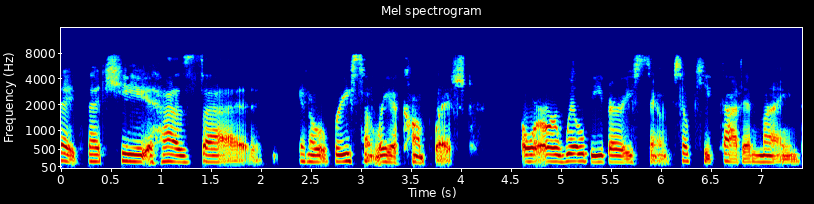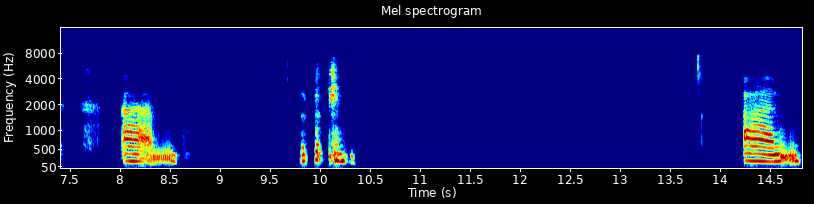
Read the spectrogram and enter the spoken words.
that that he has uh, you know recently accomplished or, or will be very soon. So keep that in mind. Um, um,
